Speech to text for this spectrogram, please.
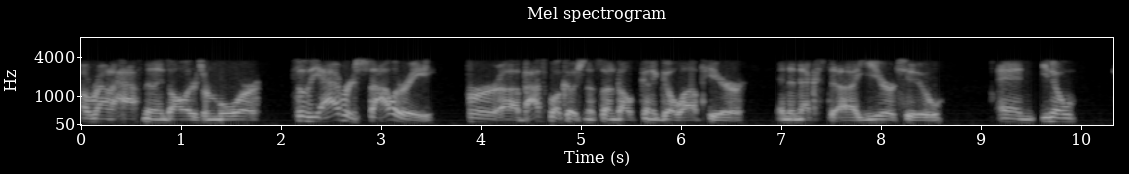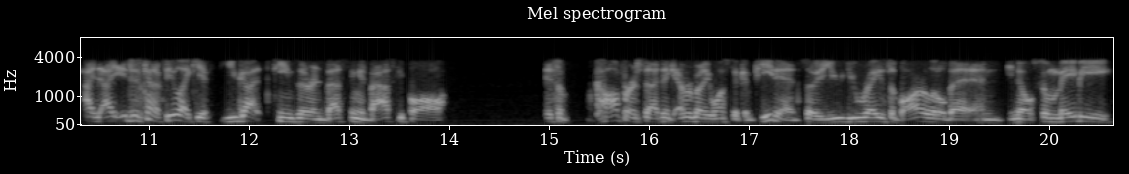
around a half million dollars or more. So the average salary for a basketball coach in the Sun Belt is going to go up here in the next uh, year or two. And, you know, I, I just kind of feel like if you got teams that are investing in basketball, it's a conference that I think everybody wants to compete in. So you you raise the bar a little bit, and you know, so maybe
